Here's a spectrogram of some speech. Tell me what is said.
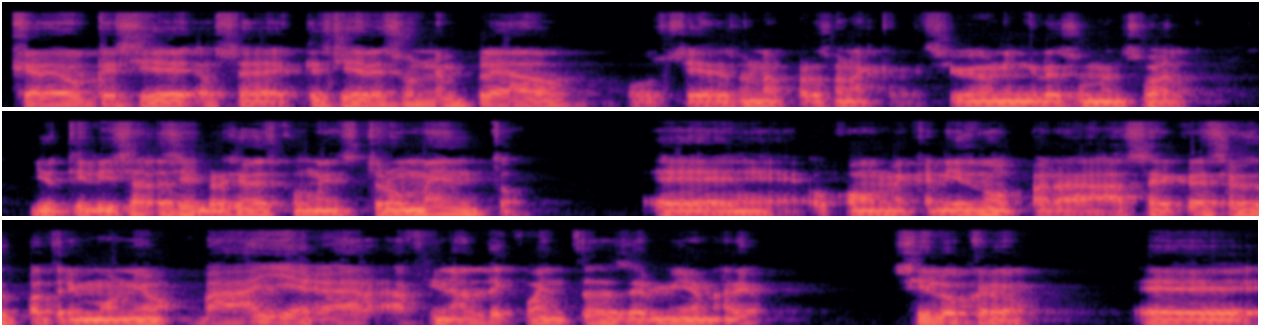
creo que si, o sea, que si eres un empleado o si eres una persona que recibe un ingreso mensual y utiliza las inversiones como instrumento eh, o como mecanismo para hacer crecer su patrimonio, va a llegar a final de cuentas a ser millonario? Sí lo creo. Eh,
